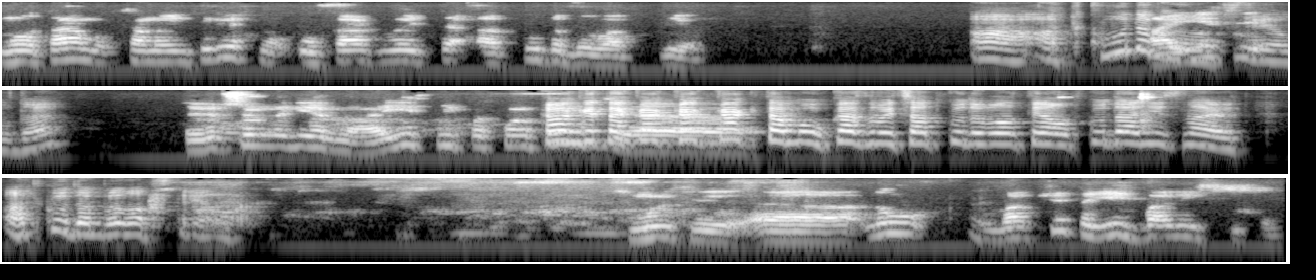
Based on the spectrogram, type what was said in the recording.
но там самое интересное, указывается, откуда был обстрел. А, откуда а был если... обстрел, да? Совершенно верно. А если посмотреть... Как это, как, как, как там указывается, откуда был обстрел? Откуда они знают, откуда был обстрел? В смысле? Э, ну, вообще-то есть баллистика.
